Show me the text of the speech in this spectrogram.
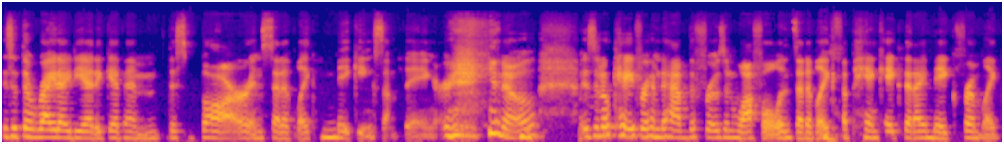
is it the right idea to give him this bar instead of like making something? Or you know mm-hmm. is it okay for him to have the frozen waffle instead of like a pancake that i make from like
